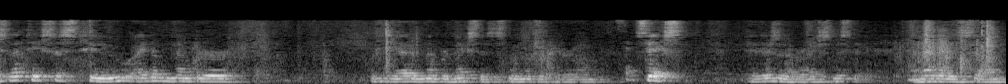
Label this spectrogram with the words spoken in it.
So that takes us to item number, what is the item number next is, there's no number here. um, Six. Six. Yeah, There's a number, I just missed it. And that is um,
